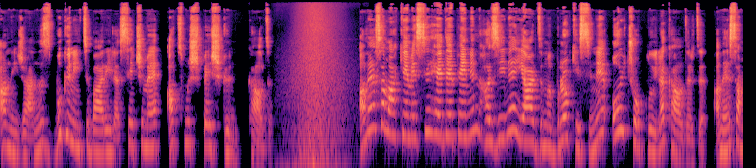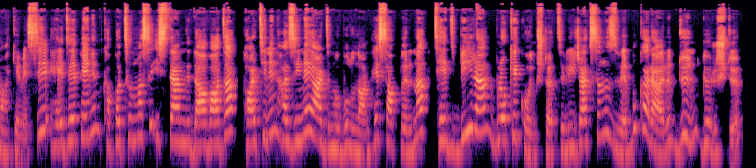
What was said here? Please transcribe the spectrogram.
Anlayacağınız bugün itibarıyla seçime 65 gün kaldı. Anayasa Mahkemesi HDP'nin hazine yardımı blokesini oy çokluğuyla kaldırdı. Anayasa Mahkemesi HDP'nin kapatılması istemli davada partinin hazine yardımı bulunan hesaplarına tedbiren bloke koymuştu hatırlayacaksınız ve bu kararı dün görüştü.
